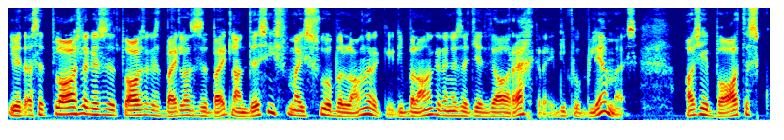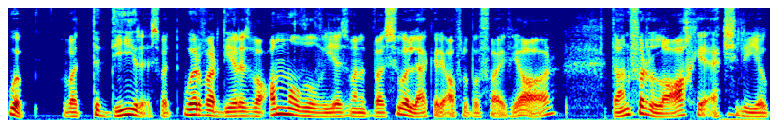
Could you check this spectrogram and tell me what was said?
Jy weet as dit plaaslik is, is dit plaaslik, as dit buiteland is, is dit buiteland. Dis nie vir my so belangrik nie. Die belangrike ding is dat jy dit wel reg kry. Die probleem is as jy bates koop wat te duur is, wat oorwaardeer is, waar almal wil wees want dit was so lekker die afgelope 5 jaar, dan verlaag jy actually jou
